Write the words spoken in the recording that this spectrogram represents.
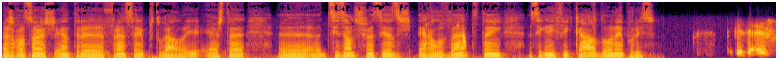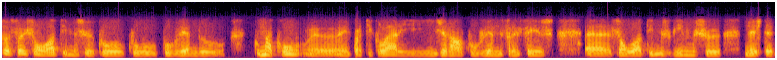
as relações entre França e Portugal, esta uh, decisão dos franceses é relevante? Tem significado ou nem por isso? As relações são ótimas com, com, com o governo do com Macron eh, em particular e em geral com o governo francês eh, são ótimos. Vimos neste,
